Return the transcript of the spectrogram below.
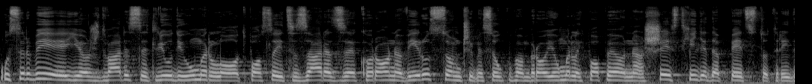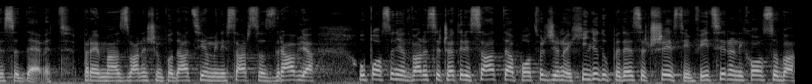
U Srbiji je još 20 ljudi umrlo od posledica zaraze koronavirusom, čime se ukupan broj umrlih popeo na 6539. Prema zvaničnim podacima Ministarstva zdravlja, u poslednje 24 sata potvrđeno je 1056 inficiranih osoba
